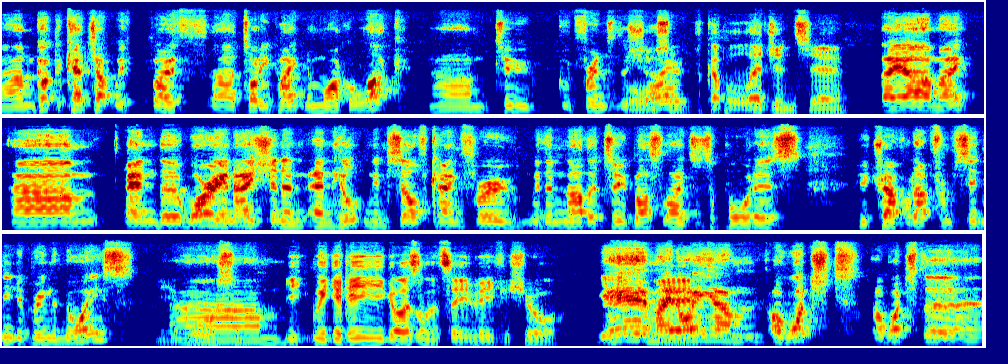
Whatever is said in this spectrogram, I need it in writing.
Um, got to catch up with both uh, Toddy Payten and Michael Luck, um, two good friends of the show. A couple of legends, yeah. They are, mate. Um, and the Warrior Nation and, and Hilton himself came through with another two busloads of supporters who travelled up from Sydney to bring the noise. Yeah, awesome. Um, we could hear you guys on the TV for sure. Yeah, mate. Yeah. I um I watched I watched the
